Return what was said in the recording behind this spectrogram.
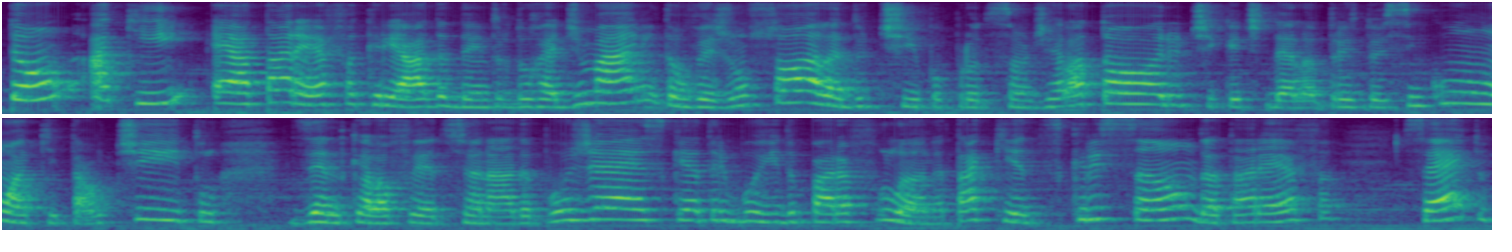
Então, aqui é a tarefa criada dentro do Redmine. Então, vejam só, ela é do tipo produção de relatório, o ticket dela é o 3251, aqui está o título, dizendo que ela foi adicionada por Jéssica e atribuído para fulana. Está aqui a descrição da tarefa certo?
